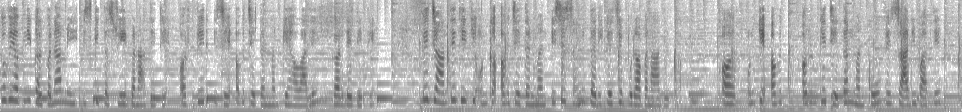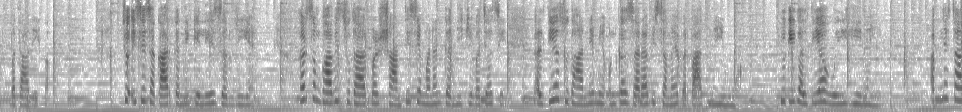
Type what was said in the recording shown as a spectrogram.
तो वे अपनी कल्पना में इसकी तस्वीर बनाते थे और फिर इसे अवचेतन मन के हवाले कर देते थे। वे जानते थे कि उनका अवचेतन मन इसे सही तरीके से पूरा बना देगा और उनके अव, और उनके चेतन मन को वे सारी बातें बता देगा, जो इसे साकार करने के लिए ज़रूरी है। हर संभावित सुधार पर शांति से मनन करने की वजह से गलतियाँ सुधारने में उनका जरा भी समय बर्बाद नहीं हुआ। क्योंकि गलतियाँ हुई ही नहीं। अपने साथ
